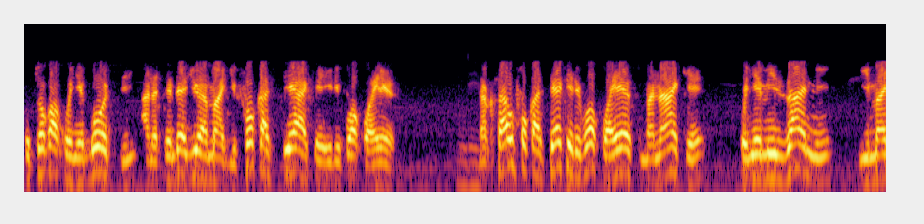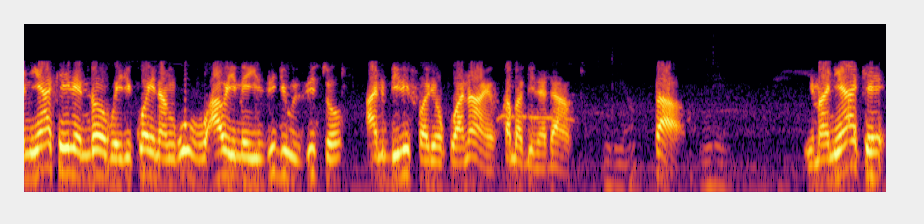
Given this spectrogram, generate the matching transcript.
kutoka kwenye boti anatembea juu ya maji, focus yake ilikuwa kwa Yesu. Na kwa sababu fokasi yake ilikuwa kwa Yesu, maanayake kwenye mizani imani yake ile ndogo ilikuwa ina nguvu au imeizidi uzito unbelief aliyokuwa nayo kama binadamu. Sawa, imani yake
